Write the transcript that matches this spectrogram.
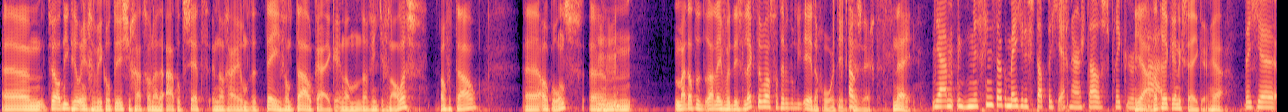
Ehm, terwijl het niet heel ingewikkeld is. Je gaat gewoon naar de A tot Z en dan ga je om de T van taal kijken. En dan, dan vind je van alles over taal. Eh, ook ons. Ehm, Maar dat het alleen voor dyslecten was, dat heb ik nog niet eerder gehoord, eerlijk Oh. gezegd. Nee. Ja, misschien is het ook een beetje de stap dat je echt naar een taalspreekuur Ja, gaat. dat herken ik zeker. Ja. Dat je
